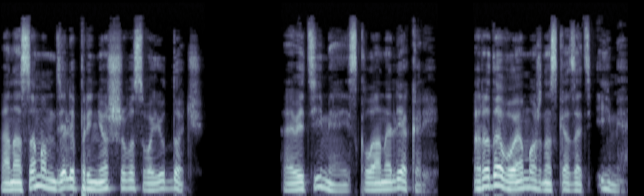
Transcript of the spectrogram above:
а на самом деле принесшего свою дочь? А ведь имя из клана лекарей. Родовое, можно сказать, имя.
